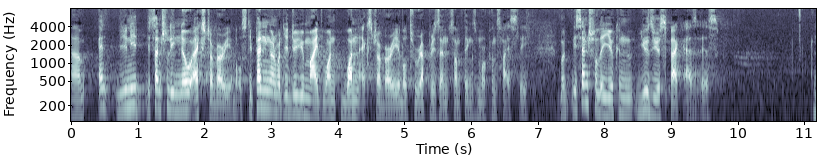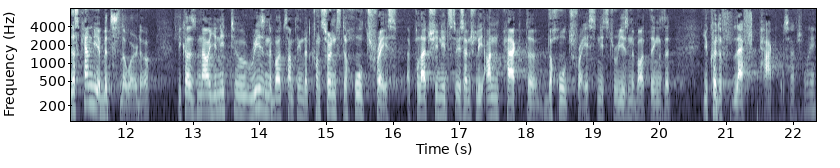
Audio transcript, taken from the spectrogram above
um, and you need essentially no extra variables. Depending on what you do, you might want one extra variable to represent some things more concisely. But essentially, you can use your spec as is. This can be a bit slower, though, because now you need to reason about something that concerns the whole trace. Apalache needs to essentially unpack the, the whole trace, needs to reason about things that you could have left packed, essentially.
